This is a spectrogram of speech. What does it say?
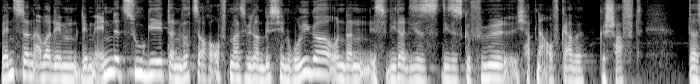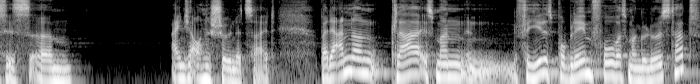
Wenn es dann aber dem, dem Ende zugeht, dann wird es auch oftmals wieder ein bisschen ruhiger und dann ist wieder dieses, dieses Gefühl, ich habe eine Aufgabe geschafft. Das ist ähm, eigentlich auch eine schöne Zeit. Bei der anderen, klar, ist man für jedes Problem froh, was man gelöst hat.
